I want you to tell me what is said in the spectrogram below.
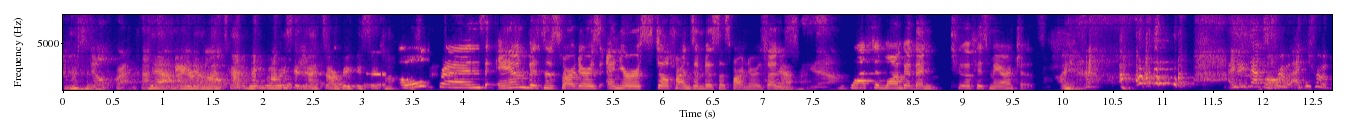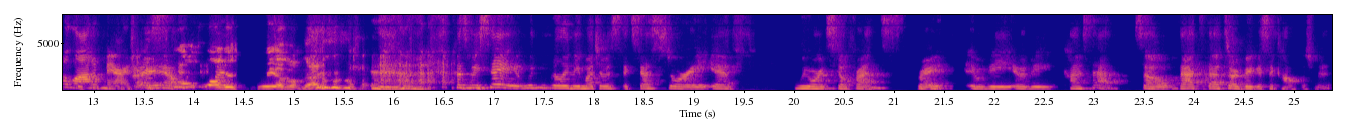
we're still friends. That's yeah, I know. That's kind of, we always say that's our biggest accomplishment. Old friends and business partners, and you're still friends and business partners. That's yeah. lasted longer than two of his marriages. I think that's well, true. That's true of a lot of marriages. Longer than three of them. Because we say it wouldn't really be much of a success story if we weren't still friends, right? It would be it would be kind of sad. So that's that's our biggest accomplishment.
